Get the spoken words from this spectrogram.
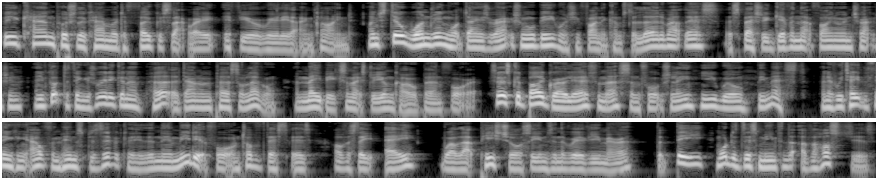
but you can push the camera to focus that way if you're really that inclined. I'm still wondering what Dany's reaction will be when she finally comes to learn about this, especially given that final interaction, and you've got to think it's really going to hurt her down on a personal level, and maybe some extra Yunkai will burn for it. So it's goodbye Groleo from us, unfortunately, you will be missed. And if we take the thinking out from him specifically, then the immediate thought on top of this is obviously A, well, that peace sure seems in the rearview mirror, but B, what does this mean for the other hostages?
